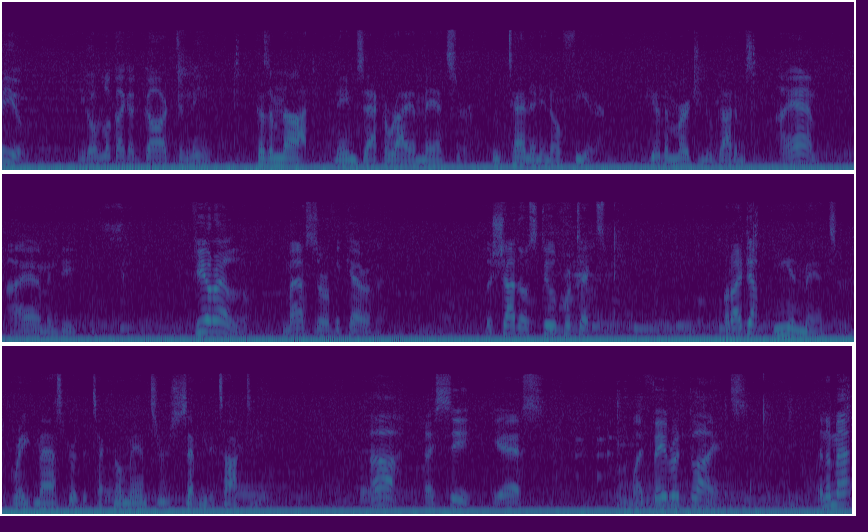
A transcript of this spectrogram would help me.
are you? You don't look like a guard to me. Because I'm not. Name's Zachariah Mancer. Lieutenant in Ophir. You're the merchant who got him... I am. I am indeed. Fiorello, master of the caravan. The shadow still protects me. But I doubt... Ian Manser, great master of the Technomancers, sent me to talk to you. Ah, I see. Yes. My favorite clients. And a map?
